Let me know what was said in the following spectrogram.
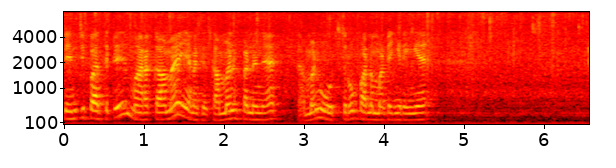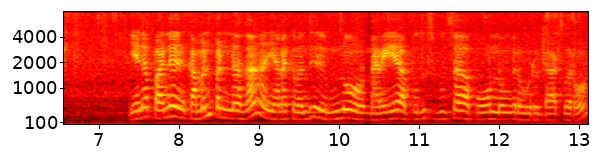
செஞ்சு பார்த்துட்டு மறக்காமல் எனக்கு கமெண்ட் பண்ணுங்கள் கமெண்ட் ஒருத்தரும் பண்ண மாட்டேங்கிறீங்க. ஏன்னா பண்ணு கமெண்ட் பண்ணால் தான் எனக்கு வந்து இன்னும் நிறைய புதுசு புதுசாக போடணுங்கிற ஒரு டாட் வரும்.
